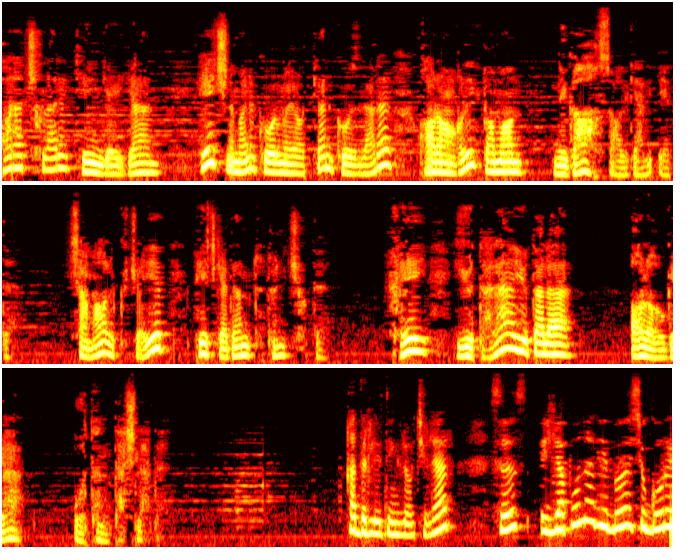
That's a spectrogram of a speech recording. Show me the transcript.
qorachiqlari kengaygan hech nimani ko'rmayotgan ko'zlari qorong'ulik tomon nigoh solgan edi. Shamol kuchayib pechkadan tutun chiqdi. Hey yutala yutala olovga o'tin tashladi. Qadrli tinglovchilar siz yapon adibi sugoro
